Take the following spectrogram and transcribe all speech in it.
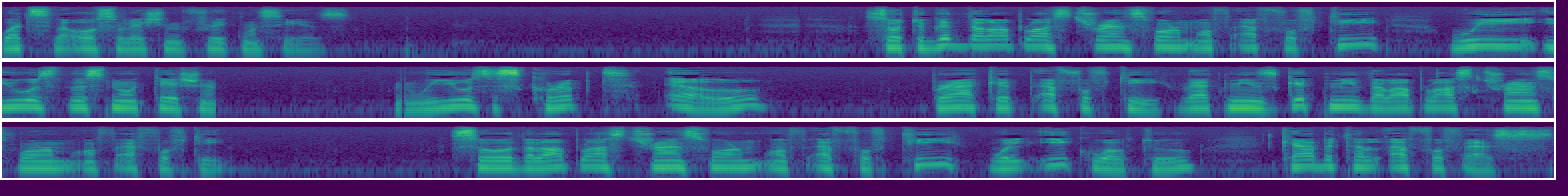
what's the oscillation frequency is. So to get the Laplace transform of f of t, we use this notation. We use script L bracket f of t. That means get me the Laplace transform of f of t. So the Laplace transform of f of t will equal to capital F of s.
